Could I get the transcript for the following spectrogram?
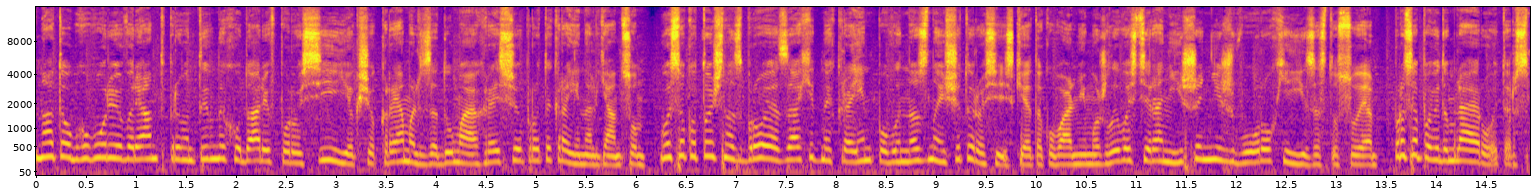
НАТО обговорює варіант превентивних ударів по Росії, якщо Кремль задумає агресію проти країн альянсу. Високоточна зброя західних країн повинна знищити російські атакувальні можливості раніше ніж ворог її застосує. Про це повідомляє Reuters.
